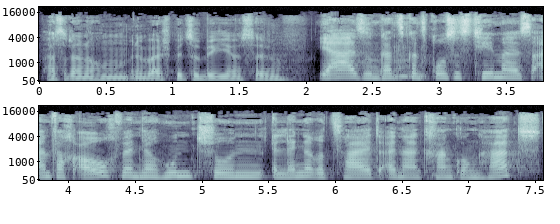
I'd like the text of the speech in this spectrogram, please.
Hast du da noch ein Beispiel zu, Biggie? Was ja, also ein ganz, ganz großes Thema ist einfach auch, wenn der Hund schon längere Zeit eine Erkrankung hat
